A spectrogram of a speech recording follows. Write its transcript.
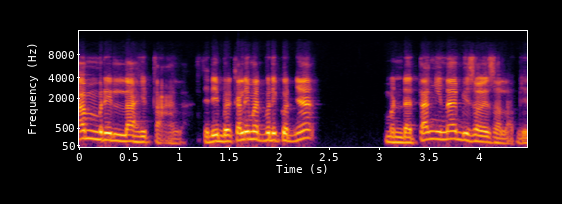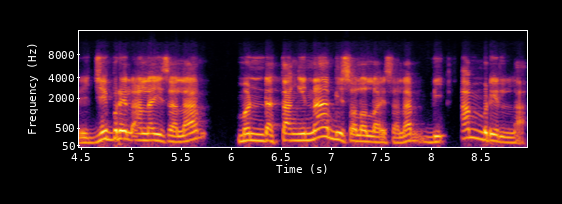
amrillahi ta'ala. Jadi berkalimat berikutnya, mendatangi Nabi SAW. Jadi Jibril alaihi salam mendatangi Nabi SAW bi amrillah.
